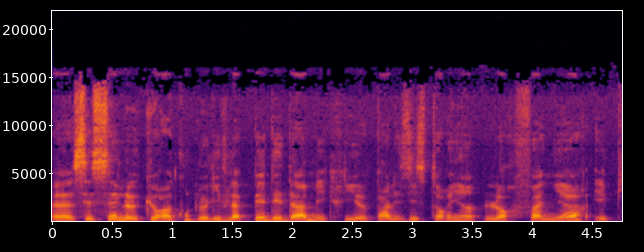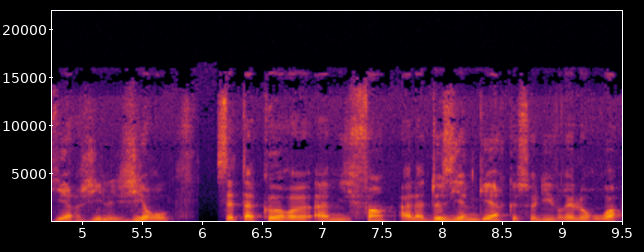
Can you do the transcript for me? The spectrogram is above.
euh, c'est celle que raconte le livre La paix des dames, écrit euh, par les historiens Laure Fagnard et Pierre-Gilles Giraud. Cet accord a mis fin à la deuxième guerre que se livrait le roi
